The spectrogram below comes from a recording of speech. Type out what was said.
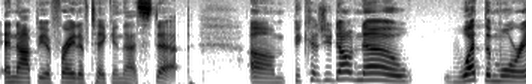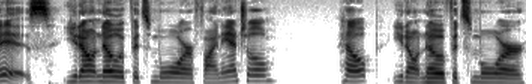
and not be afraid of taking that step. Um, because you don't know what the more is. You don't know if it's more financial help. You don't know if it's more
